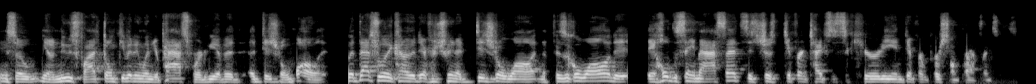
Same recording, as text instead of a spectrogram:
And so, you know, newsflash, don't give anyone your password if you have a, a digital wallet. But that's really kind of the difference between a digital wallet and a physical wallet. It, they hold the same assets. It's just different types of security and different personal preferences.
